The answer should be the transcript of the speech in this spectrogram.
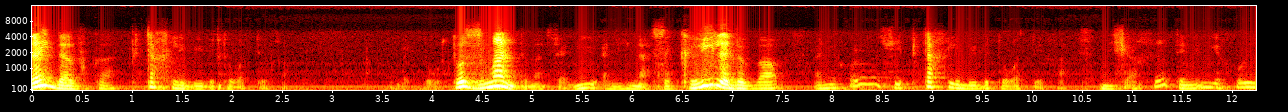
ואזי דווקא פתח ליבי בתורתך. באותו זמן, אומרת, שאני נעשה כלי לדבר, אני יכול לומר שיפתח ליבי בתורתך. שאחרת אינני יכול,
